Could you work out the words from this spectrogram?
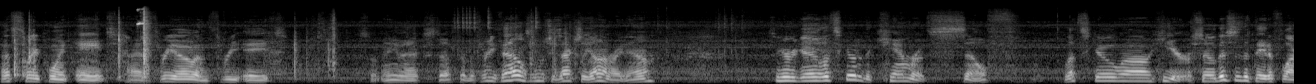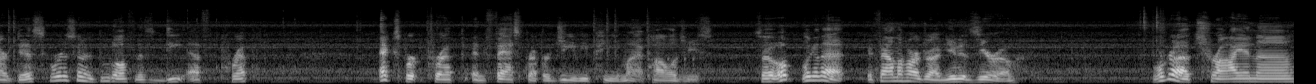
That's 3.8. I have 3.0 and 3.8 some AMAX stuff for the 3000, which is actually on right now. So here we go. Let's go to the camera itself. Let's go uh, here. So this is the Data Flyer disk. We're just going to boot off this DF Prep, Expert Prep, and Fast Prep, or GVP. My apologies. So, oh, look at that. It found the hard drive, Unit 0. We're going to try and, uh,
